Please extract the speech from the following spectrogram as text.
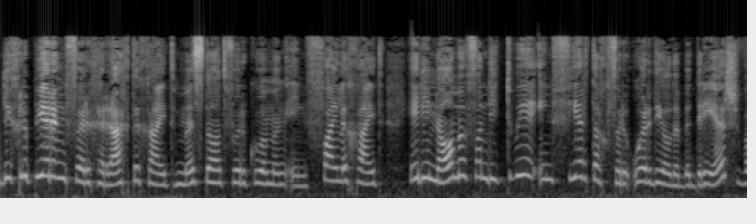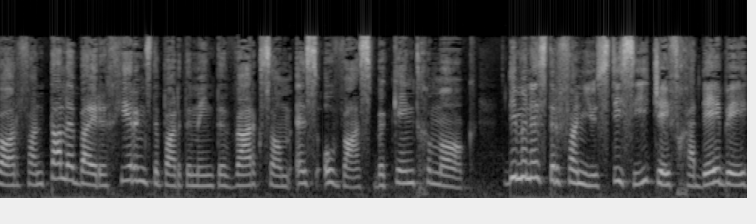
Die groepering vir geregtigheid, misdaadvoorkoming en veiligheid het die name van die 42 veroordeelde bedrieërs waarvan talle by regeringsdepartemente werksaam is of was bekend gemaak. Die minister van Justisie, Jeff Gadebe,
